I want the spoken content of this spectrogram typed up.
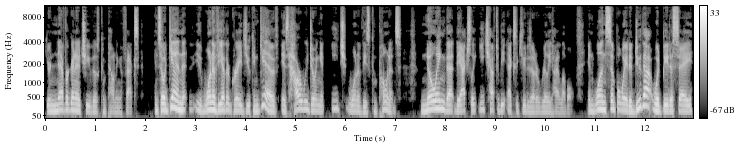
you're never going to achieve those compounding effects. And so again, one of the other grades you can give is how are we doing at each one of these components, knowing that they actually each have to be executed at a really high level. And one simple way to do that would be to say,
